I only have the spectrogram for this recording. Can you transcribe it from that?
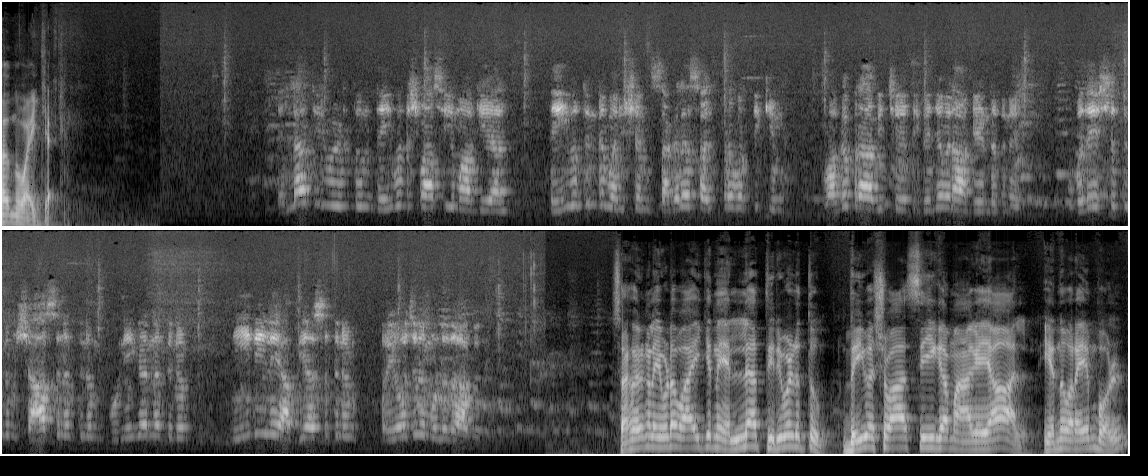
അതൊന്ന് വായിക്കാം. എല്ലാ തിരുവഴുത്തും ദൈവവിശ്വാസിയുമാകിയാൽ ദൈവത്തിന്റെ മനുഷ്യൻ സകല സൽപ്രവർത്തിക്കും വക പ്രാപിച്ച് തികഞ്ഞവനാകേണ്ടതിന് ഉപദേശത്തിനും ശാസനത്തിനും ഗുണീകരണത്തിനും നീതിയിലെ അഭ്യാസത്തിനും പ്രയോജനമുള്ളതാകുന്നു. സഹോദരങ്ങൾ ഇവിടെ വായിക്കുന്ന എല്ലാ തിരുവഴുത്തും ദൈവശ്വാസികമാകയാൽ എന്ന് പറയുമ്പോൾ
